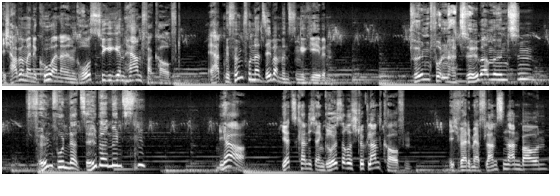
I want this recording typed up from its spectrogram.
Ich habe meine Kuh an einen großzügigen Herrn verkauft. Er hat mir 500 Silbermünzen gegeben. 500 Silbermünzen? 500 Silbermünzen? Ja, jetzt kann ich ein größeres Stück Land kaufen. Ich werde mehr Pflanzen anbauen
